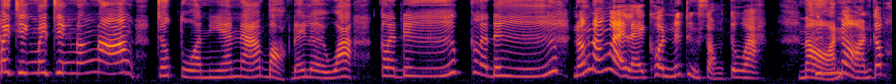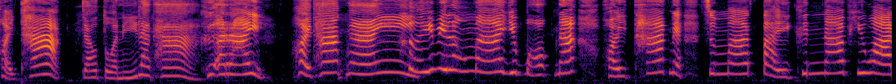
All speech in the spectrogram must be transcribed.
ไม่จริงไม่จริงน้องๆ เจ้าตัวเนี้ยนะ บอกได้เลยว่า กระดืบกระดืบน้องๆหลาย ๆ คนนึกถึงสองตัวหนคือนหนอนกับหอยทาก เจ้าตัวนี้แหละค่ะ คืออะไร หอยทากไง เฮ้ยพี่เรามาอย่าบอกนะ หอยทากเนี่ยจะมาไต่ขึ้นหน้าพี่วาน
